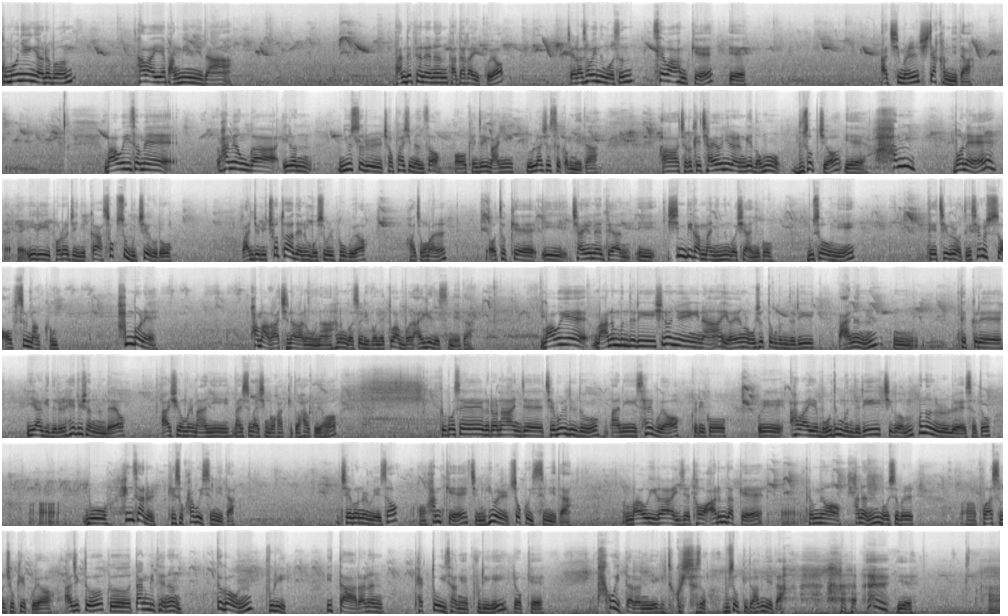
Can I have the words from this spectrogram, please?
굿모닝 여러분. 하와이의 박미입니다. 반대편에는 바다가 있고요. 제가 서 있는 곳은 새와 함께 예, 아침을 시작합니다. 마우이 섬의 화면과 이런 뉴스를 접하시면서 어, 굉장히 많이 놀라셨을 겁니다. 아 저렇게 자연이라는 게 너무 무섭죠? 예, 한 번에 일이 벌어지니까 속수무책으로 완전히 초토화되는 모습을 보고요. 아, 정말 어떻게 이 자연에 대한 이 신비감만 있는 것이 아니고 무서움이 대책을 어떻게 세울 수 없을 만큼 한 번에 화마가 지나가는구나 하는 것을 이번에 또 한 번 알게 됐습니다. 마우이에 많은 분들이 신혼여행이나 여행을 오셨던 분들이 많은 음, 댓글에 이야기들을 해주셨는데요. 아쉬움을 많이 말씀하신 것 같기도 하고요. 그곳에 그러나 이제 재벌들도 많이 살고요. 그리고 우리 하와이의 모든 분들이 지금 호놀룰루에서도 어, 뭐 행사를 계속 하고 있습니다. 재건을 위해서 어, 함께 지금 힘을 쏟고 있습니다. 마우이가 이제 더 아름답게 어, 변명하는 모습을 어, 보았으면 좋겠고요. 아직도 그 땅 밑에는 뜨거운 불이 있다라는 100도 이상의 불이 이렇게 타고 있다라는 얘기를 듣고 있어서 무섭기도 합니다. 예. 아,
